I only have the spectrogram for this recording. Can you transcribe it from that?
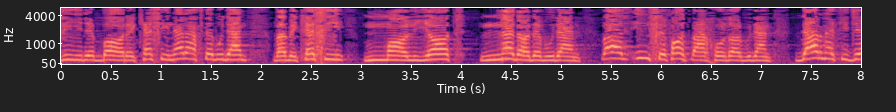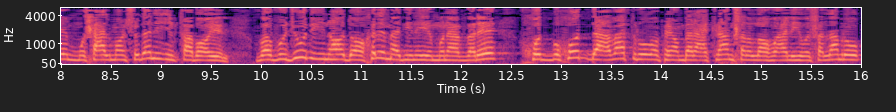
زیر بار کسی نرفته بودند و به کسی مالیات نداده بودند و از این صفات برخوردار بودند. در نتیجه مسلمان شدن این قبایل و وجود اینها داخل مدینه منوره خود به خود دعوت رو و پیامبر اکرم صلی الله علیه و سلم رو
